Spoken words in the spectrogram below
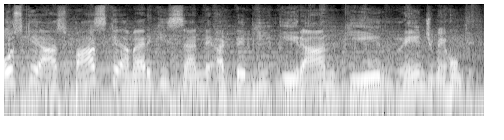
उसके आसपास के अमेरिकी सैन्य अड्डे भी ईरान की रेंज में होंगे।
